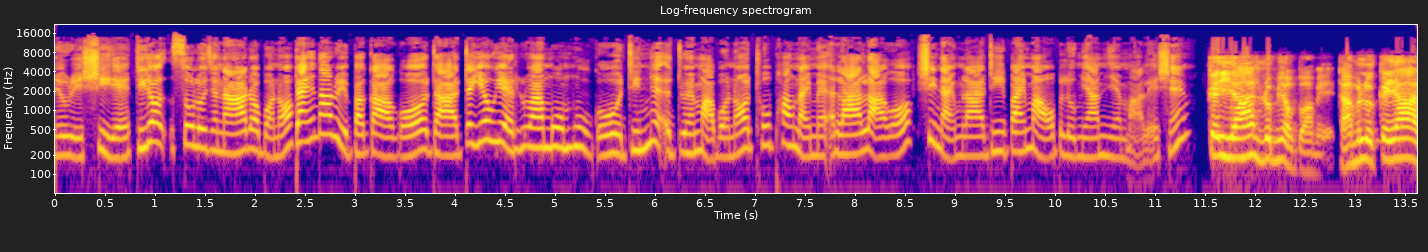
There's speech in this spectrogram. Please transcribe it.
မျိုးတွေရှိတယ်ဒီတော့ဆိုလိုချင်တာကတော့ပေါ့နော်တိုင်းသားတွေဘက်ကကောဒါတရုတ်ရဲ့လွှမ်းမိုးမှုကိုဒီနှစ်အတွင်းမှာပေါ့နော်ထိုးဖောက်နိုင်မဲ့အလားအလာကောရှိနိုင်မလားဒီအပိုင်းမှာရောဘယ်လိုများမြင်ပါလဲရှင်ကရားလွတ်မြောက်သွားမယ်ဒါမလို့ကရား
